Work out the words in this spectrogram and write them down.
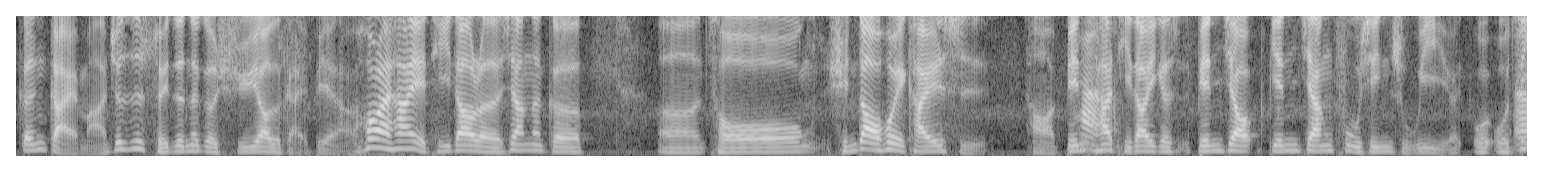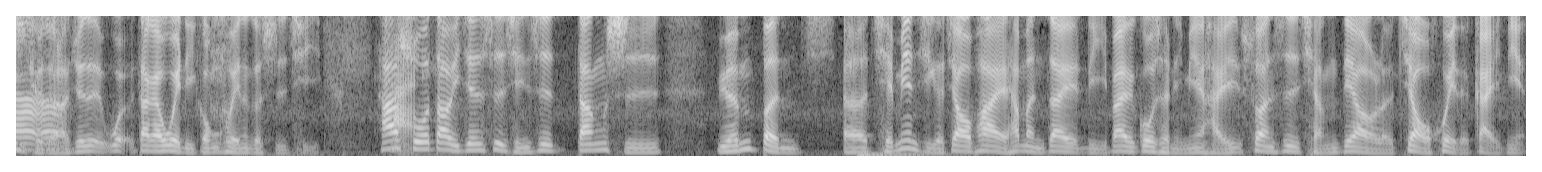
更改嘛，就是随着那个需要的改变啊。后来他也提到了，像那个呃，从寻道会开始，啊，边他提到一个边教边疆复兴主义，我我自己觉得啦，嗯、就是卫大概卫理公会那个时期，他说到一件事情是，当时原本呃前面几个教派他们在礼拜的过程里面，还算是强调了教会的概念。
